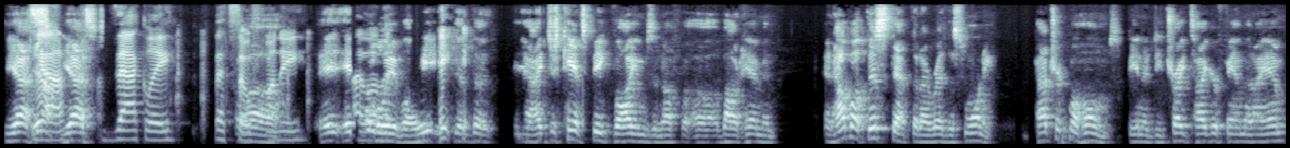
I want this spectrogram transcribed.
Yes, yeah, yes, exactly. That's so uh, funny. It, it's unbelievable. He, the, the, yeah, I just can't speak volumes enough uh, about him. And and how about this stat that I read this morning? Patrick Mahomes, being a Detroit Tiger fan that I am,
